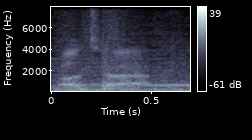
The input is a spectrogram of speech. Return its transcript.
Attack!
